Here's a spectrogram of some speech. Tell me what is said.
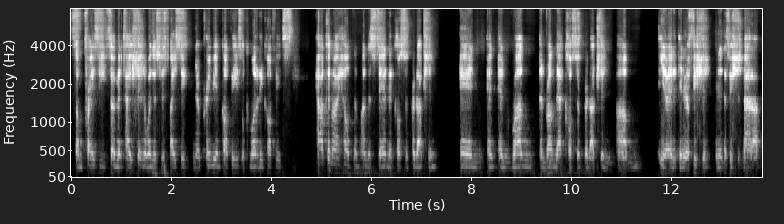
some crazy fermentation, or whether it's just basic you know premium coffees or commodity coffees. How can I help them understand their cost of production? and and, and run and run that cost of production um, you know in, in an efficient in an efficient manner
